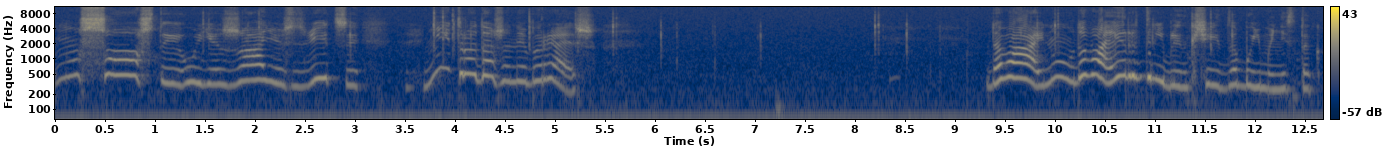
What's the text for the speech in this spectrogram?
Ну що ж ти уїжджаєш звідси? Нітро даже не береш. Давай, ну давай, ейрдріблінг ще й забий мені так.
